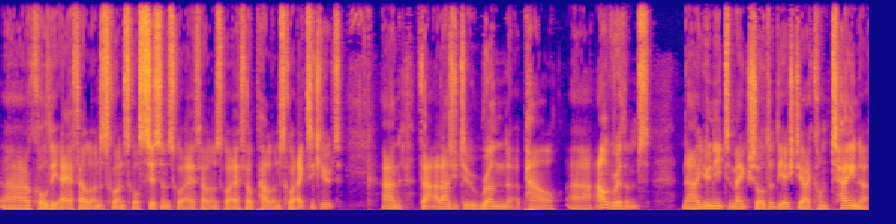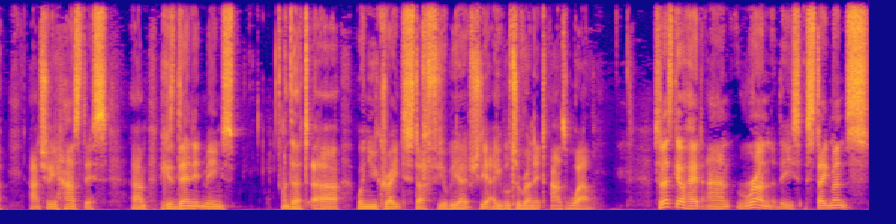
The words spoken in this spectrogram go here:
uh, called the AFL underscore underscore sys underscore AFL underscore AFL PAL underscore execute. And that allows you to run PAL uh, algorithms. Now, you need to make sure that the HDI container actually has this um, because then it means that uh, when you create stuff, you'll be actually able to run it as well. So let's go ahead and run these statements.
